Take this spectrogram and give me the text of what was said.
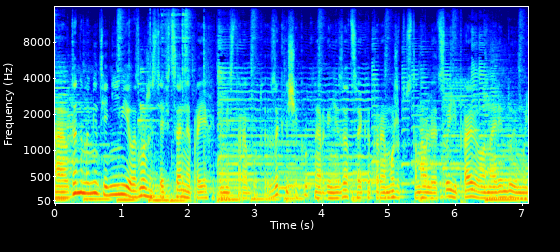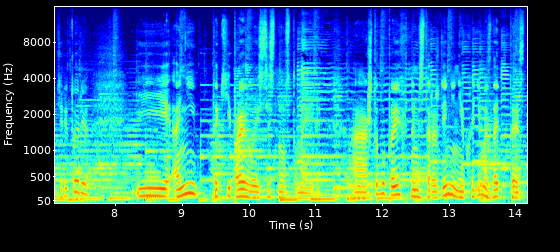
А в данный момент я не имею возможности официально проехать на место работы. Заказчик – крупная организация, которая может устанавливать свои правила на арендуемую территорию, и они такие правила, естественно, установили. А чтобы проехать на месторождение, необходимо сдать тест,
